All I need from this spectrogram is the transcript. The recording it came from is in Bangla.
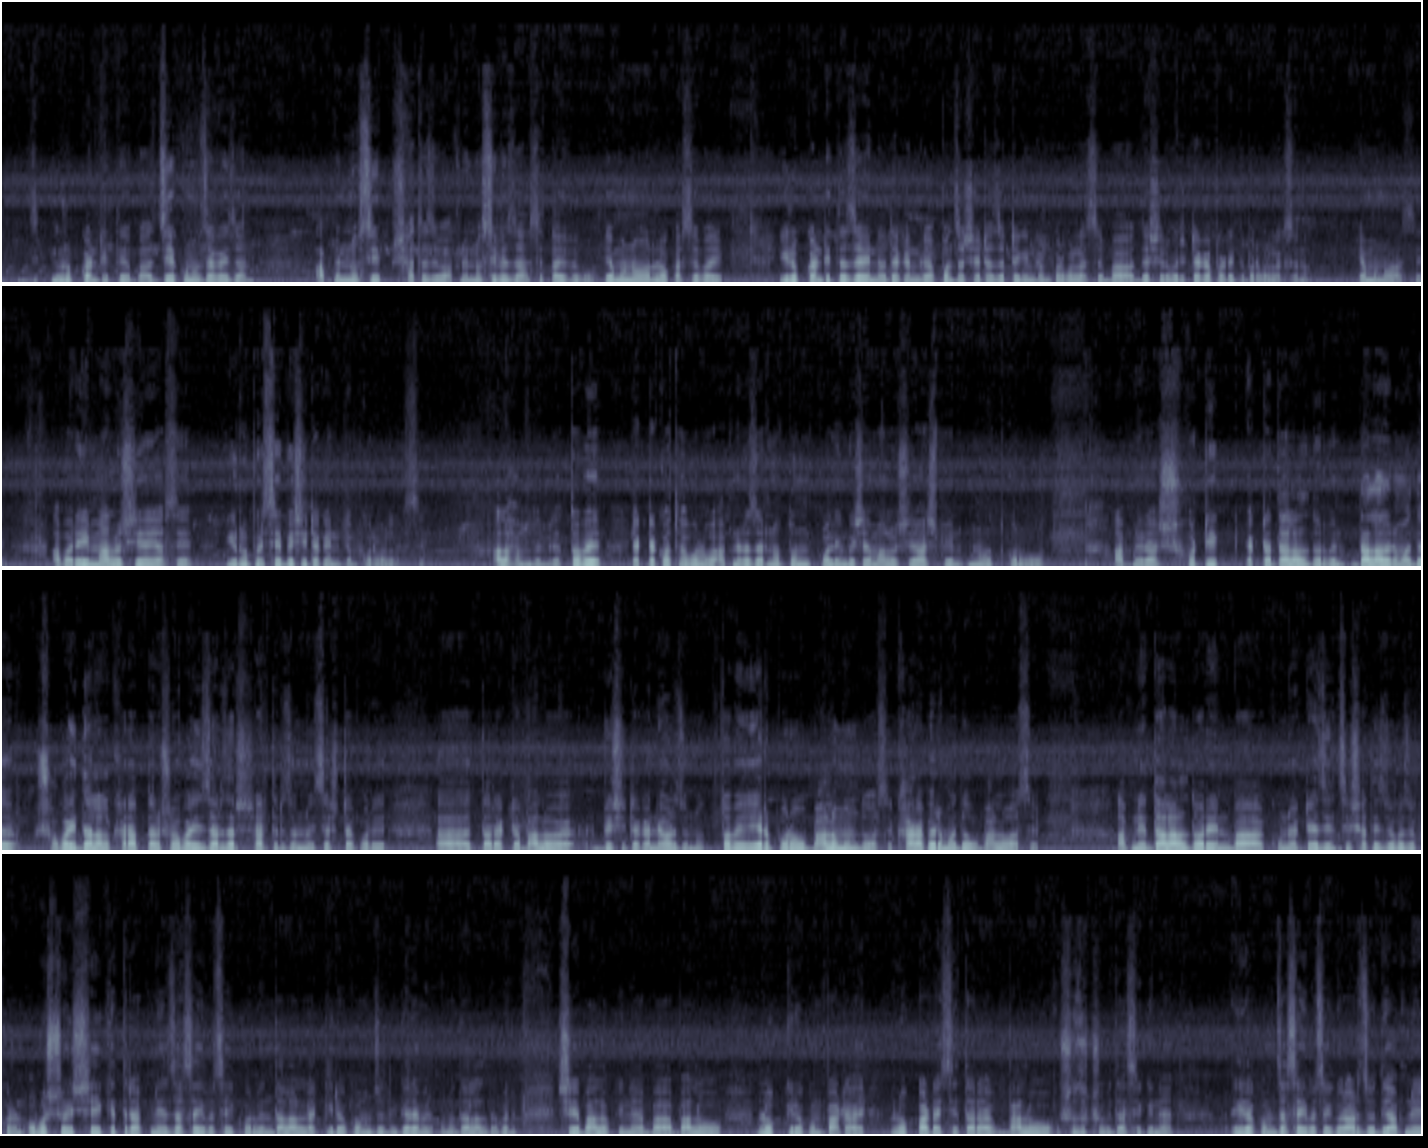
Europe কান্ট্রিতে বা যে কোনো জায়গায় যান, আপনার নসিব সাথে যাবে। আপনার নসিবে যা আছে তাই হইব। এমনও লোক আছে ভাই, ইউরোপ কান্ট্রিতে যায় না দেখেন গা, পঞ্চাশ ষাট হাজার টাকা ইনকাম করবার লাগছে বা দেশের বাড়ি টাকা পাঠাইতে পারবার লাগছে না। এমনও আছে। আবার এই মালয়েশিয়ায় আছে, ইউরোপের চেয়ে বেশি টাকা ইনকাম করবার লাগছে। আলহামদুলিল্লাহ। তবে একটা কথা বলব, আপনারা যারা নতুন কলিং বিষয়ে মালয়েশিয়া আসবেন, অনুরোধ করব, আপনারা সঠিক একটা দালাল ধরবেন। দালালের মধ্যে সবাই দালাল খারাপ, তারা সবাই যার যার স্বার্থের জন্যই চেষ্টা করে তার একটা ভালো, বেশি টাকা নেওয়ার জন্য। তবে এরপরও ভালো মন্দ আছে, খারাপের মধ্যেও ভালো আছে। আপনি দালাল ধরেন বা কোনো একটা এজেন্সির সাথে যোগাযোগ করেন, অবশ্যই সেই ক্ষেত্রে আপনি যাচাই বাছাই করবেন দালালটা কীরকম, যদি গ্রামের কোনো দালাল ধরেন সে ভালো কিনা বা ভালো লোক কীরকম পাঠায়, লোক পাঠাইছে তারা ভালো সুযোগ সুবিধা আছে কিনা, এইরকম যাচাই বাছাই করে। আর যদি আপনি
